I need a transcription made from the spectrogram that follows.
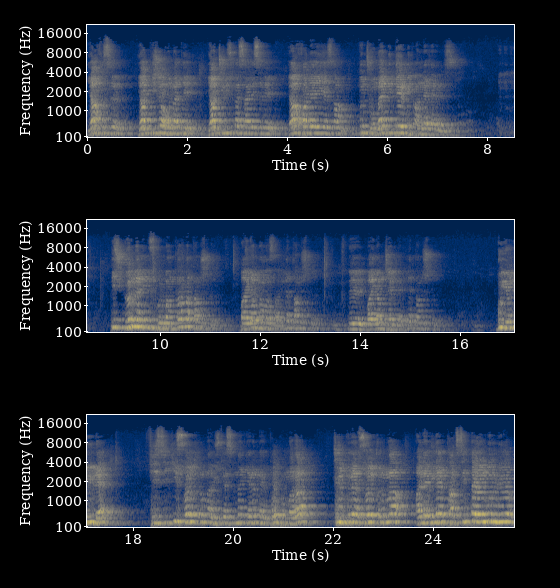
ya hızı, ya dicra hürmeti, ya cülüs meselesini, Ya Hale Yezdan, du cömerti derdik annelerimiz. Hiç görmediğimiz kurbanlarla tanıştık. Bayram namazlarıyla tanıştık. Ee, bayram cemleriyle tanıştık. Bu yönüyle fiziki soykırımla üstesinden gelemeyen toplumlara kültürel soykırımla Aleviler taksitte öldürülüyor,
